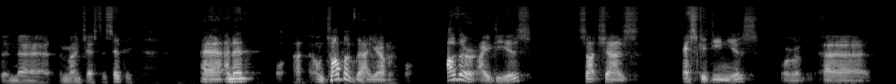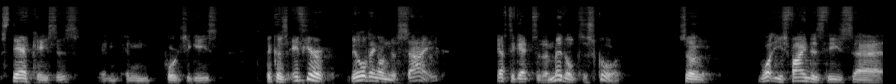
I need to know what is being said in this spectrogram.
than, uh, than Manchester City. Uh, and then uh, on top of that, you have other ideas such as escadinhas or uh, staircases in, in Portuguese, because if you're building on the side, you have to get to the middle to score. So what you find is these uh,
